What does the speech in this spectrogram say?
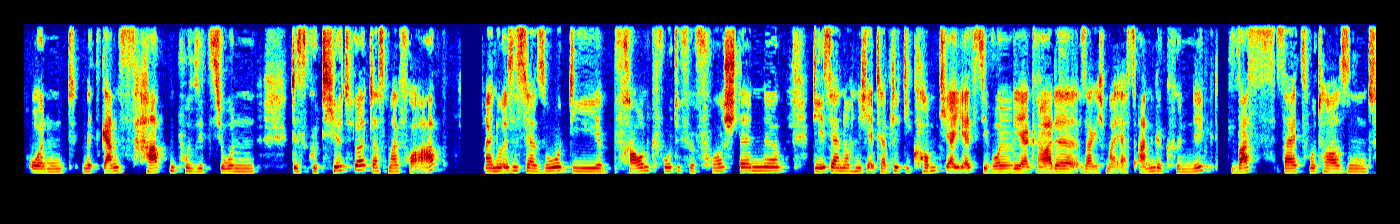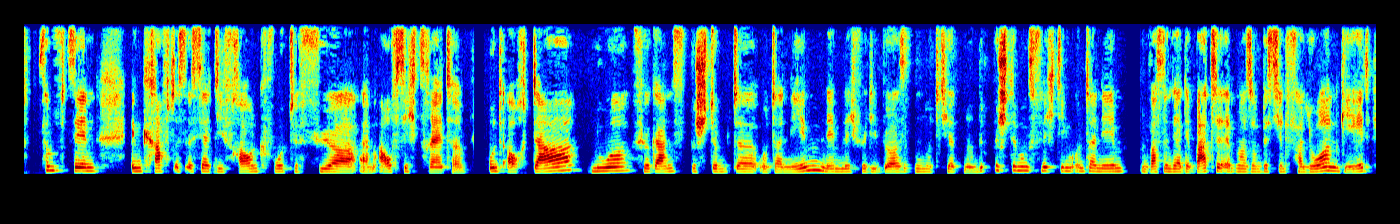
und mit ganz harten Positionen diskutiert wird, das mal vorab. Nur ist es ja so, die Frauenquote für Vorstände, die ist ja noch nicht etabliert, die kommt ja jetzt, die wurde ja gerade, sage ich mal, erst angekündigt. Was seit 2015 in Kraft ist, ist ja die Frauenquote für ähm, Aufsichtsräte. Und auch da nur für ganz bestimmte Unternehmen, nämlich für die börsennotierten und mitbestimmungspflichtigen Unternehmen. Und was in der Debatte immer so ein bisschen verloren geht,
